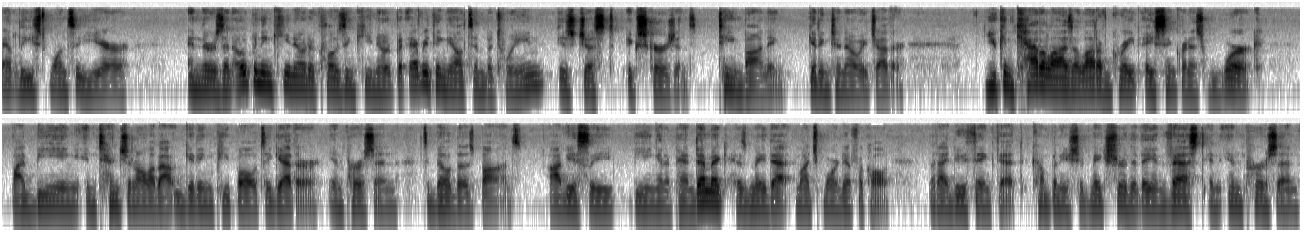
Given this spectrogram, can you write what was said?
at least once a year. And there's an opening keynote, a closing keynote, but everything else in between is just excursions, team bonding, getting to know each other. You can catalyze a lot of great asynchronous work by being intentional about getting people together in person to build those bonds. Obviously, being in a pandemic has made that much more difficult. but I do think that companies should make sure that they invest in in person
